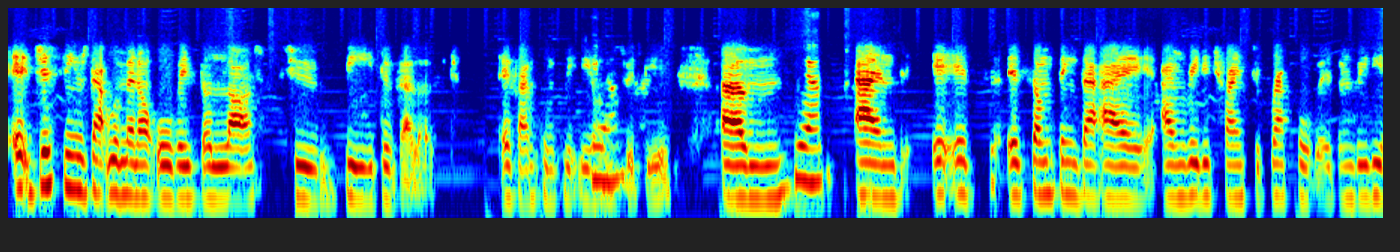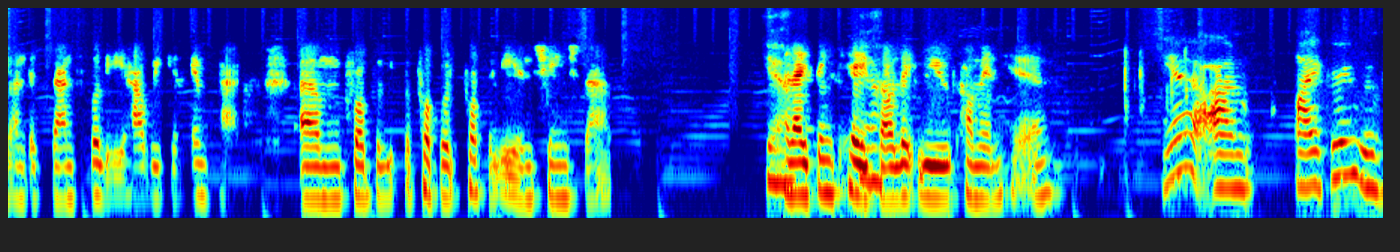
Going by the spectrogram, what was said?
it just seems that women are always the last to be developed if i'm completely yeah. honest with you um yeah and it, it's it's something that i i'm really trying to grapple with and really understand fully how we can impact um properly proper, properly and change that yeah and i think kate yeah. i'll let you come in here yeah um i agree with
